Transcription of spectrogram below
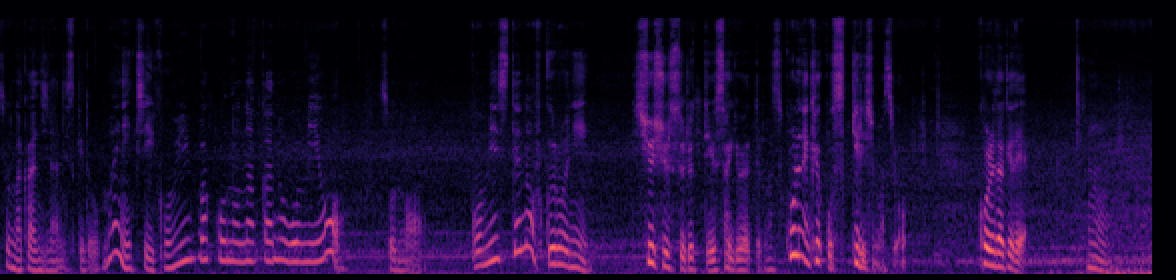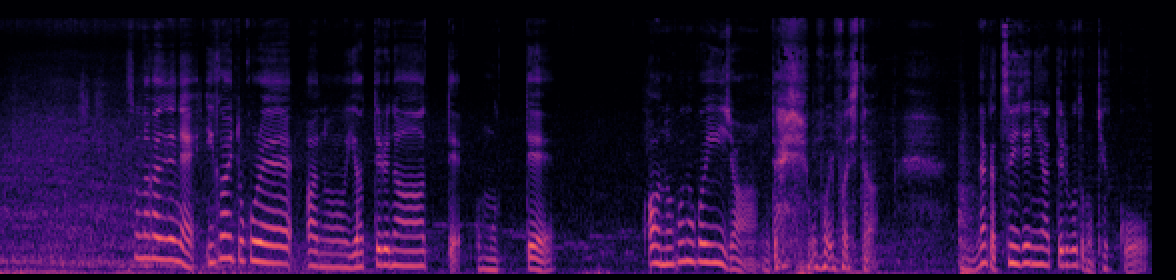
そんな感じなんですけど毎日ゴミ箱の中のゴミをそのゴミ捨ての袋に収集するっていう作業をやってます。これね結構すっきりしますよ。これだけで。うん。そんな感じでね意外とこれあのやってるなって思ってあなかなかいいじゃんみたいに 思いました、うん、なんかついでにやってることも結構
